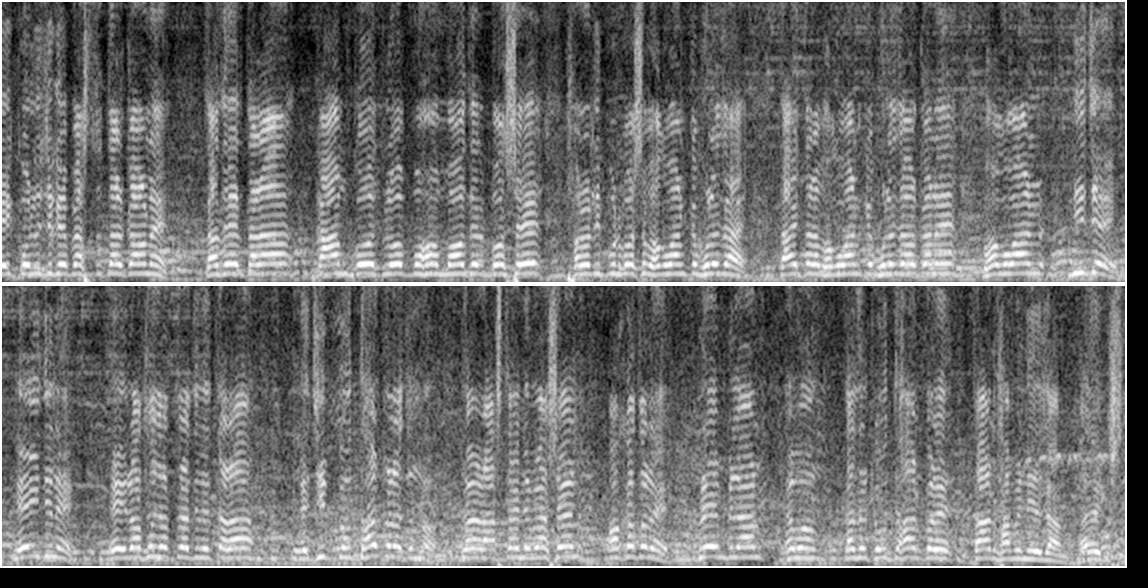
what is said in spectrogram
এই কলিযুগে ব্যস্ততার কারণে তাদের তারা কাম, ক্রোধ, লোভ, মোহ মহদের বসে সরণীপুর বসে ভগবানকে ভুলে যায়। তাই তারা ভগবানকে ভুলে যাওয়ার কারণে ভগবান নিজে এই দিনে, এই রথযাত্রার দিনে তারা এই জীবকে উদ্ধার করার জন্য তারা রাস্তায় নেমে আসেন, অকাতরে প্রেম বিলান এবং তাদেরকে উদ্ধার করে তার ধামে নিয়ে যান। হরে কৃষ্ণ।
